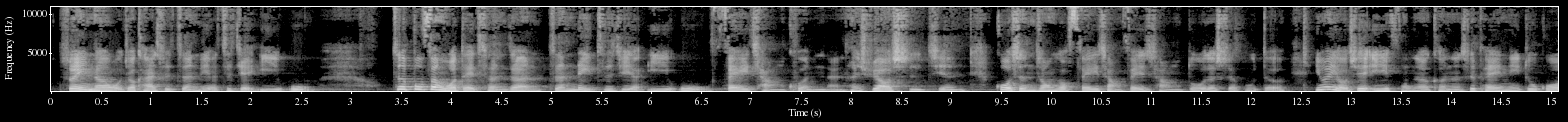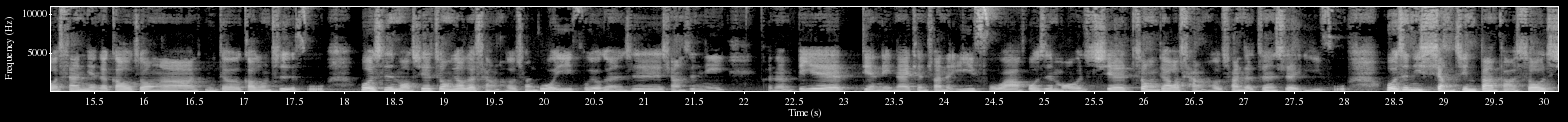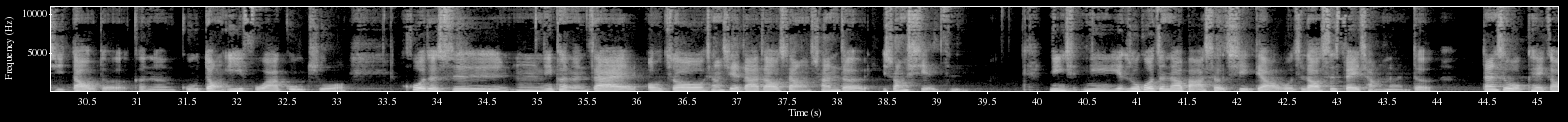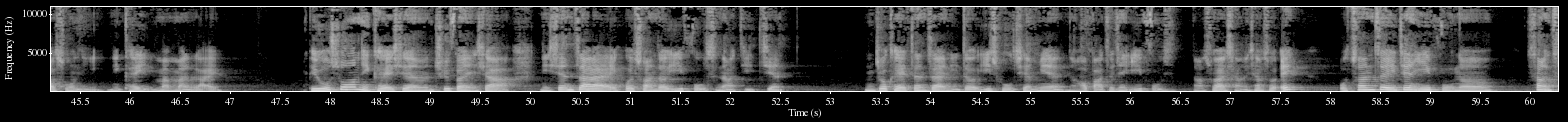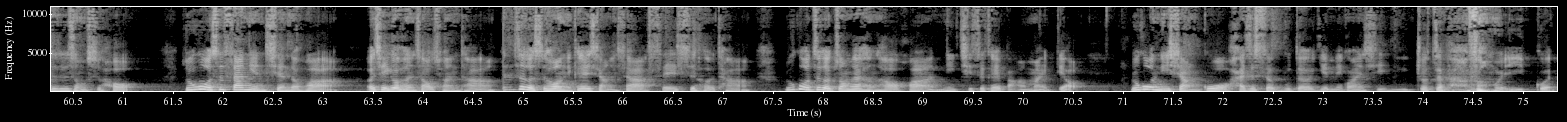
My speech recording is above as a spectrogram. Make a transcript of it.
所以呢，我就开始整理了自己的衣物。这部分我得承认，整理自己的衣物非常困难，很需要时间。过程中有非常非常多的舍不得，因为有些衣服呢，可能是陪你度过三年的高中啊，你的高中制服，或者是某些重要的场合穿过衣服，有可能是像是你可能毕业典礼那一天穿的衣服啊，或是某一些重要场合穿的正式的衣服，或者是你想尽办法收集到的可能古董衣服啊、古着。或者是嗯，你可能在欧洲香榭大道上穿的一双鞋子，你你如果真的要把它舍弃掉，我知道是非常难的，但是我可以告诉你，你可以慢慢来。比如说，你可以先区分一下你现在会穿的衣服是哪几件，你就可以站在你的衣橱前面，然后把这件衣服拿出来想一下，说：哎，我穿这一件衣服呢，上一次是什么时候？如果是三年前的话。而且又很少穿它，这个时候你可以想一下谁适合它。如果这个状态很好的话，你其实可以把它卖掉。如果你想过还是舍不得也没关系，你就再把它放回衣柜。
